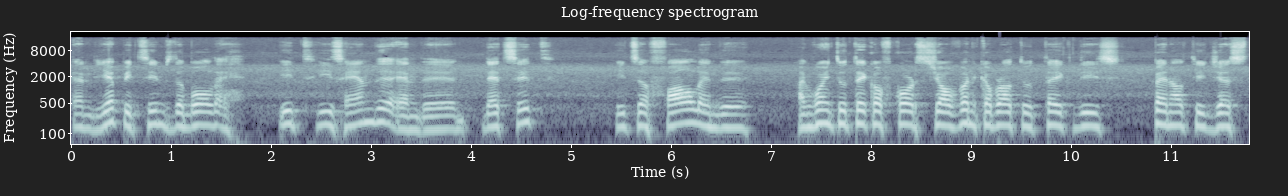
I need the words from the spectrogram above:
and yep it seems the ball hit his hand and uh, that's it. It's a foul and uh, I'm going to take of course Jovane Cabral to take this penalty just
